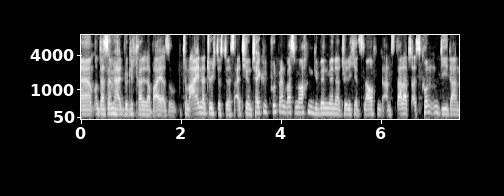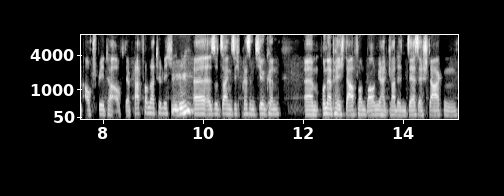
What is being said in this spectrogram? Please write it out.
Ähm, und da sind wir halt wirklich gerade dabei. Also zum einen natürlich, dass das IT- und Tech-Recruitment, was wir machen, gewinnen wir natürlich jetzt laufend an Startups als Kunden, die dann auch später auf der Plattform natürlich mhm. äh, sozusagen sich präsentieren können. Ähm, unabhängig davon bauen wir halt gerade einen sehr, sehr starken,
